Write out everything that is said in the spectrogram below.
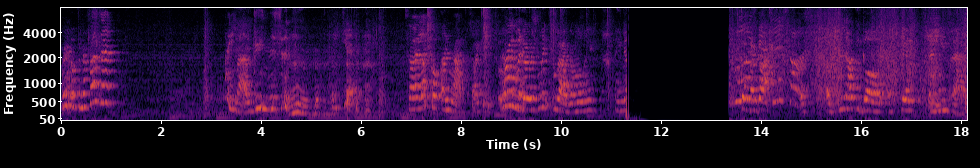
All right, open the present. I love doing this. Yeah. so I like to unwrap so I can Bring me their sleeping bag, Emily. I know. Oh my God. This A, one. A Kentucky goal, a stick, and knee pads.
